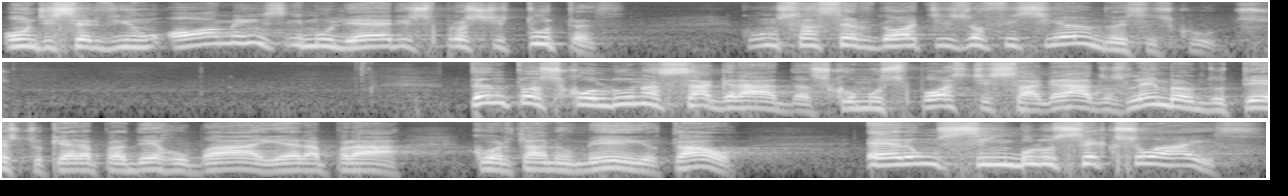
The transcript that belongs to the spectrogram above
onde serviam homens e mulheres prostitutas, com sacerdotes oficiando esses cultos. Tanto as colunas sagradas como os postes sagrados, lembram do texto que era para derrubar e era para cortar no meio tal? Eram símbolos sexuais.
